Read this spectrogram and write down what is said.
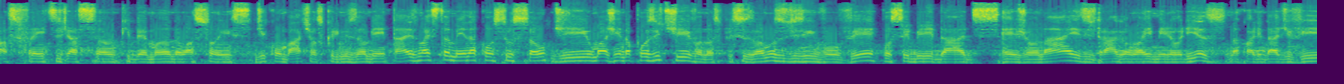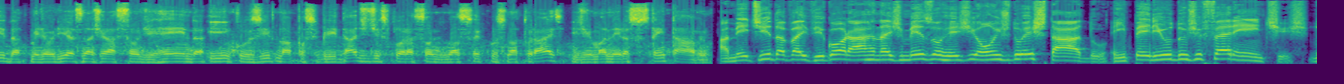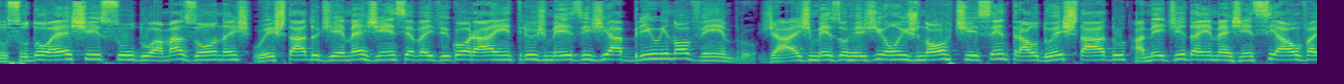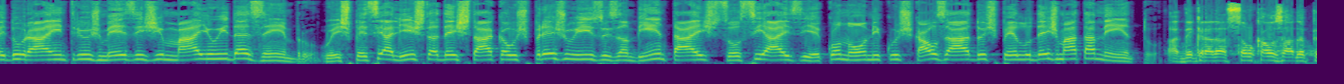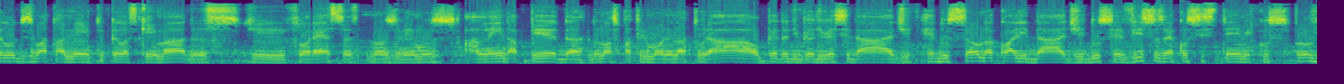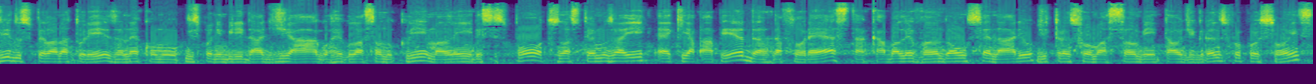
as frentes de ação que demandam ações de combate aos crimes ambientais, mas também na construção de uma agenda positiva. Nós precisamos desenvolver possibilidades regionais que tragam aí melhorias na qualidade de vida, melhorias na geração de renda e inclusive na possibilidade de exploração de nossos recursos naturais e de maneira sustentável. A medida vai vigorar nas mesorregiões do estado, em períodos diferentes. No sudoeste e sul do Amazonas, o estado de emergência vai vigorar entre os meses de abril e novembro. Já as mesorregiões norte e central do estado, a medida emergencial vai durar entre os meses de maio e dezembro. O especialista destaca os prejuízos ambientais, sociais e econômicos causados pelo desmatamento. A degradação causada pelo desmatamento e pelas queimadas queimadas de florestas, nós vemos, além da perda do nosso patrimônio natural, perda de biodiversidade, redução da qualidade dos serviços ecossistêmicos providos pela natureza, né, como disponibilidade de água, regulação do clima, além desses pontos, nós temos aí é que a, a perda da floresta acaba levando a um cenário de transformação ambiental de grandes proporções.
